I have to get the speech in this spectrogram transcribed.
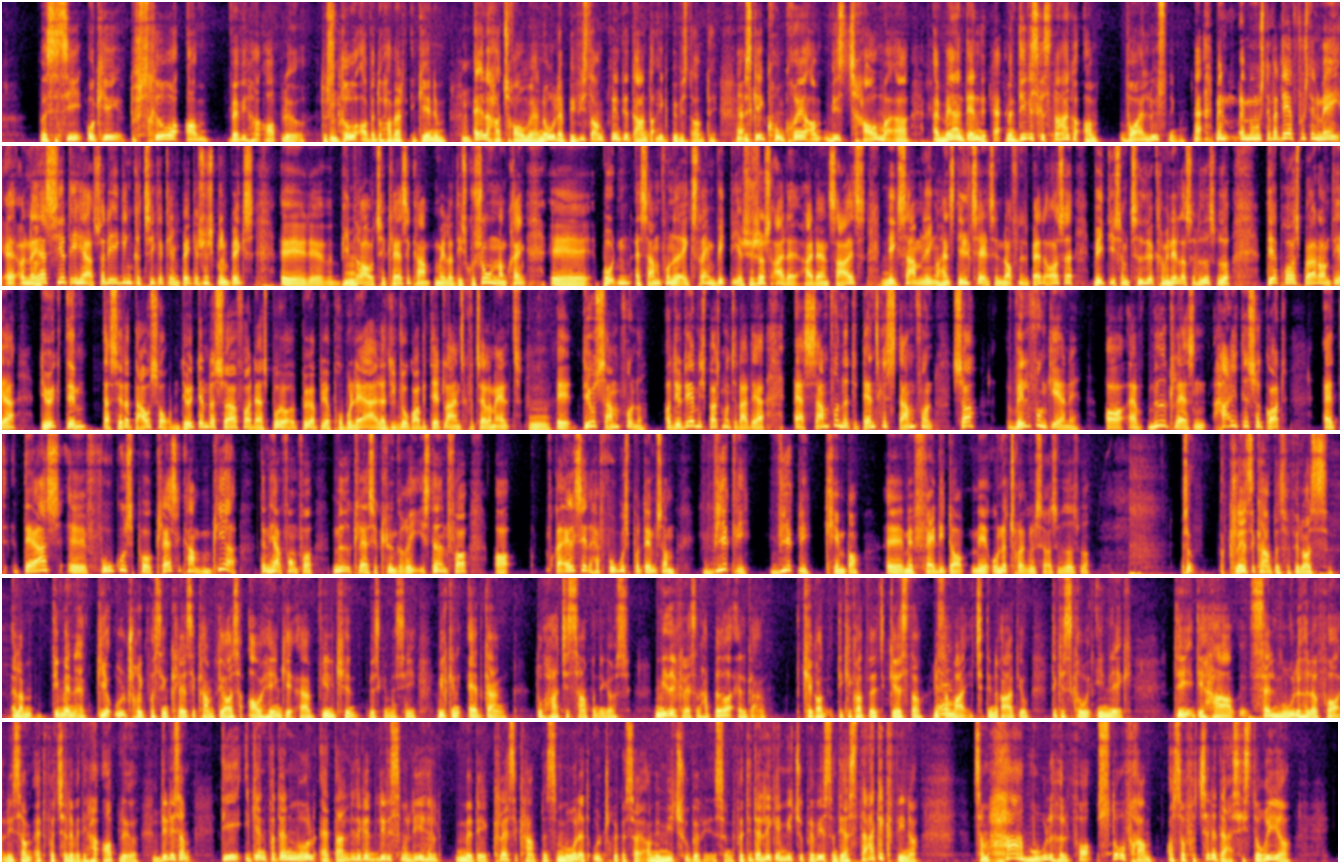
Hvis jeg siger, okay, du skriver om hvad vi har oplevet. Du mm. skriver mm. op, hvad du har været igennem. Mm. Alle har traumer. Nogle er bevidst omkring det, andre er ikke bevidst om det. Ja. Vi skal ikke konkurrere om, hvis traumer er, er mere end denne. Ja. Men det, vi skal snakke om, hvor er løsningen? Ja, men, men Mustafa, det er jeg fuldstændig med i. Og når ja. jeg siger det her, så er det ikke en kritik af Glenn Beck. Jeg synes, Glenn Becks øh, bidrag mm. til klassekampen eller diskussionen omkring øh, bunden af samfundet er ekstremt vigtig. Jeg synes også, at Heide Ansari's mm. digtsamling og hans deltagelse i den offentlige debat er også vigtig som tidligere kriminel osv. osv. Det, jeg prøver at spørge dig om, det er, det er jo ikke dem, der sætter dagsordenen. Det er jo ikke dem, der sørger for, at deres bøger bliver populære, eller de dukker op i deadline skal fortælle om alt. Mm. Øh, det er jo samfundet. Og det er jo det, mit spørgsmål til dig det er. Er samfundet, det danske samfund, så velfungerende, og er middelklassen, har de det så godt, at deres øh, fokus på klassekampen bliver den her form for middelklasseklynkeri, i stedet for at reelt set have fokus på dem, som virkelig, virkelig kæmper øh, med fattigdom, med undertrykkelse osv. osv. Så klassekampen selvfølgelig også, eller det man giver udtryk for sin klassekamp, det er også afhængigt af hvilken, hvad skal man sige, hvilken adgang du har til samfundet, ikke også? Middelklassen har bedre adgang. De kan godt, de kan godt være gæster, ligesom ja. mig, til din radio. De kan skrive indlæg. De, de har selv muligheder for ligesom at fortælle, hvad de har oplevet. Mm. Det er ligesom, det er igen på den måde, at der er lidt, lidt lille smule lighed med det klassekampens måde at udtrykke sig om MeToo-bevægelsen. Fordi der ligger i MeToo-bevægelsen, det er stærke kvinder, som har mulighed for at stå frem og så fortælle deres historier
